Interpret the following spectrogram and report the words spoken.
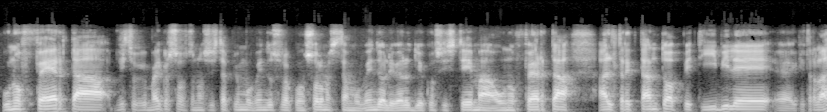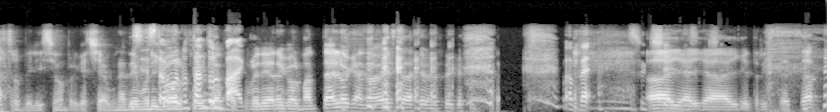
un'offerta, visto che Microsoft non si sta più muovendo sulla console, ma si sta muovendo a livello di ecosistema, un'offerta altrettanto appetibile, eh, che tra l'altro è bellissima perché c'è una demo si di golf notando il bug. vedere col mantello che hanno messo. vabbè, succede, ai, ai, ai, che tristezza.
